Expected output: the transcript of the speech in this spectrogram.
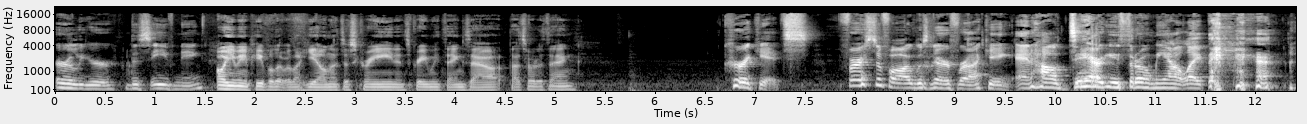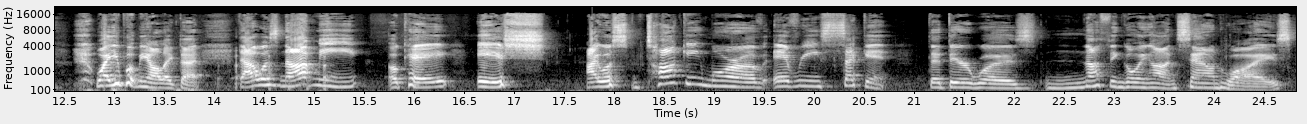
earlier this evening. Oh, you mean people that were like yelling at the screen and screaming things out, that sort of thing? crickets. First of all, it was nerve wracking, and how dare you throw me out like that? Why you put me out like that? That was not me, okay? Ish. I was talking more of every second that there was nothing going on sound wise.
